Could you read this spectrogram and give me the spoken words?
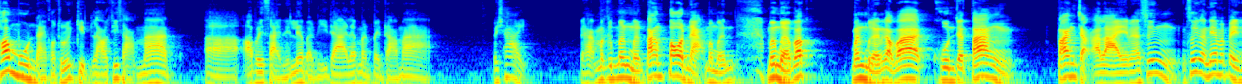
ข้อมูลไหนของธุรกิจเราที่สามารถเอาไปใส่ในเรื่องแบบนี้ได้แล้วมันเป็นดราม่าไม่ใช่นะครับมันคือมันเหมือนตั้งต้นอะมันเหมือนมันเหมือนว่ามันเหมือนกับว่าคุณจะตั้งตั้งจากอะไรนะซึ่งซึ่งอันนี้มันเป็น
